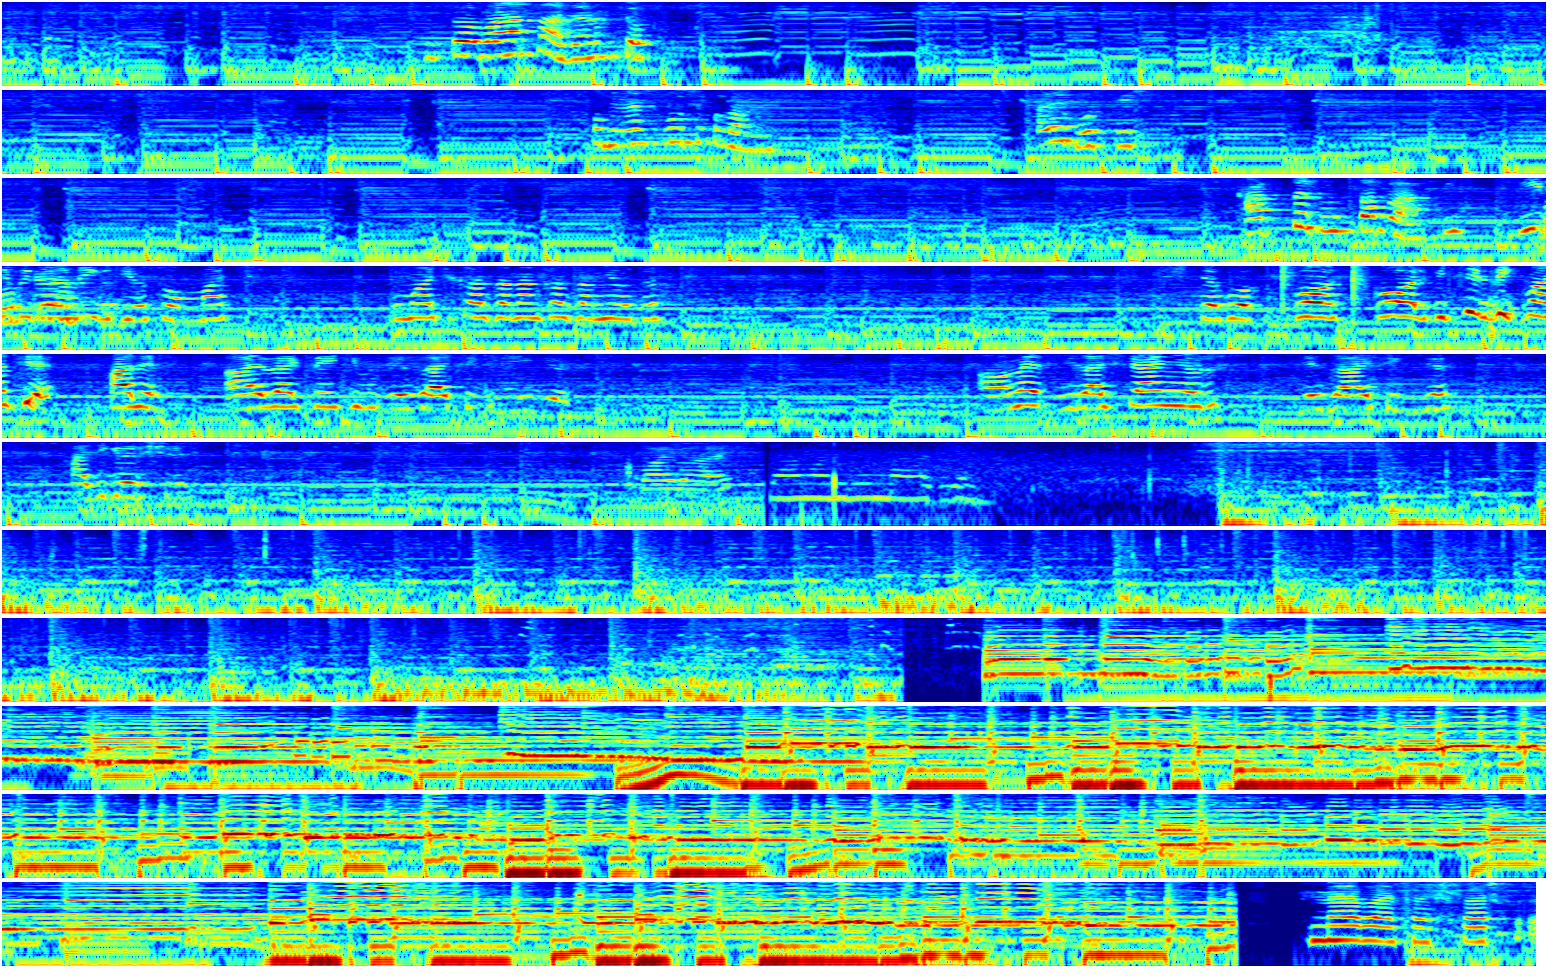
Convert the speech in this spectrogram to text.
Mustafa bana sağ canım çok. Nasıl botu kullandın? Hadi bot bir. Attık Mustafa. Biz bir Bak bir bir önde gidiyor son maç. Bu maçı kazanan kazanıyordu. İşte bu. Gol, gol. Bitirdik maçı. Hadi. Ayberk'le ikimiz cezayı çekmeye gidiyoruz. Ahmet biz aşağı iniyoruz. Cezayı çekeceğiz. Hadi görüşürüz. Bye bye.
